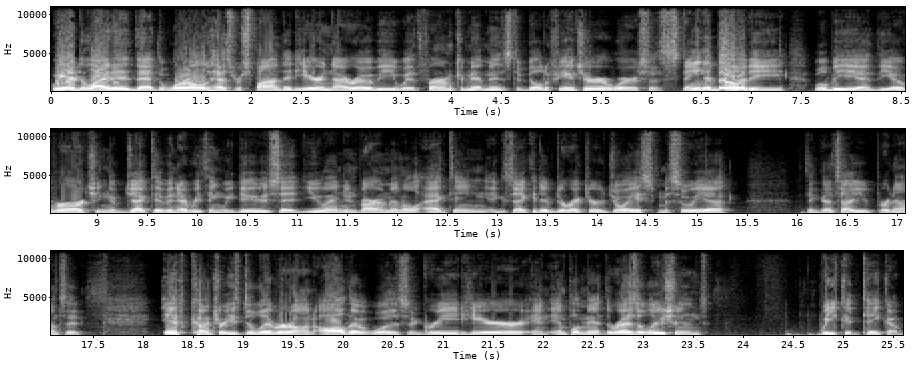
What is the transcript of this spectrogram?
We are delighted that the world has responded here in Nairobi with firm commitments to build a future where sustainability will be uh, the overarching objective in everything we do, said UN Environmental Acting Executive Director Joyce Msuya I think that's how you pronounce it. If countries deliver on all that was agreed here and implement the resolutions, we could take a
